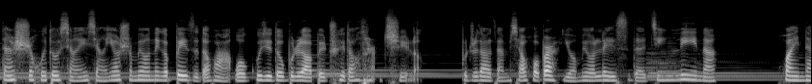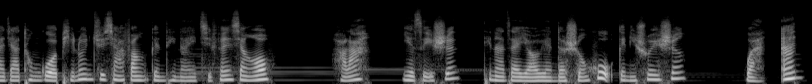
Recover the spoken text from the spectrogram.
但是回头想一想，要是没有那个被子的话，我估计都不知道被吹到哪儿去了。不知道咱们小伙伴有没有类似的经历呢？欢迎大家通过评论区下方跟缇娜一起分享哦。好啦，夜色已深，缇娜在遥远的神户跟你说一声晚安。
